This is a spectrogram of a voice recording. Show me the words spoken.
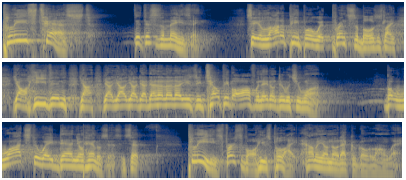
Please test. This is amazing. See, a lot of people with principles, it's like, y'all heathen, y'all, y'all, y'all, y'all, y'all, da, da, da, you, you tell people off when they don't do what you want. But watch the way Daniel handles this. He said, please, first of all, he was polite. How many of y'all know that could go a long way?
